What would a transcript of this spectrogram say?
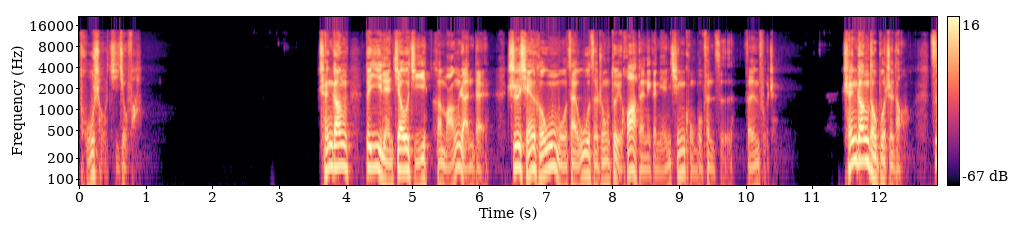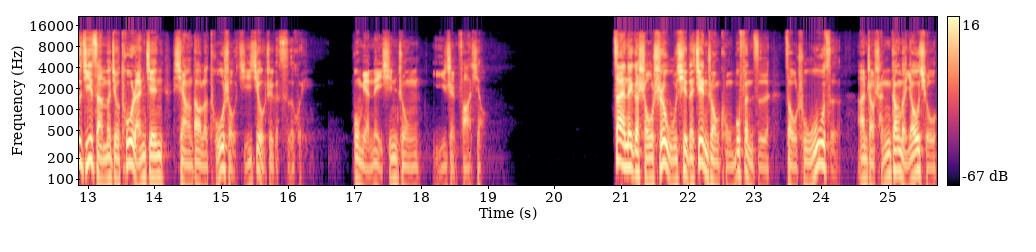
徒手急救法。”陈刚对一脸焦急和茫然的之前和乌姆在屋子中对话的那个年轻恐怖分子吩咐着。陈刚都不知道。自己怎么就突然间想到了“徒手急救”这个词汇，不免内心中一阵发笑。在那个手持武器的健壮恐怖分子走出屋子，按照陈刚的要求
